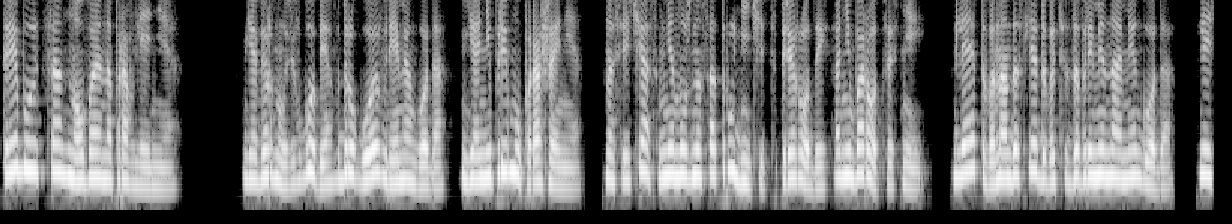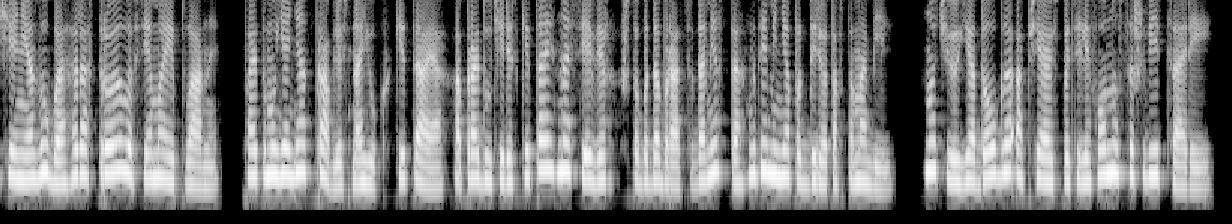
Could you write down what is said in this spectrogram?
Требуется новое направление. Я вернусь в Гоби в другое время года. Я не приму поражение. Но сейчас мне нужно сотрудничать с природой, а не бороться с ней. Для этого надо следовать за временами года. Лечение зуба расстроило все мои планы. Поэтому я не отправлюсь на юг Китая, а пройду через Китай на север, чтобы добраться до места, где меня подберет автомобиль. Ночью я долго общаюсь по телефону со Швейцарией.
